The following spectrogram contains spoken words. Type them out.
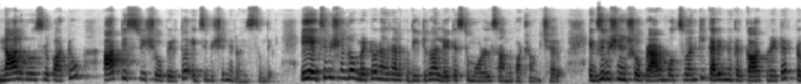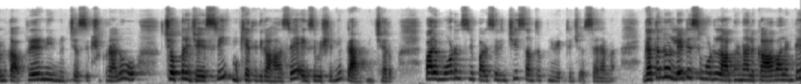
నాలుగు రోజుల పాటు ఆర్టిస్ట్రీ షో పేరుతో ఎగ్జిబిషన్ నిర్వహిస్తుంది. ఈ ఎగ్జిబిషన్లో మెట్రో నగరాలకు దీటుగా లేటెస్ట్ మోడల్స్ అందుబాటులో ఉంచారు. ఎగ్జిబిషన్ షో ప్రారంభోత్సవానికి కరీంనగర్ కార్పొరేటర్ ప్రముఖ ప్రేరణి నృత్య శిక్షకురాలు చొప్పరి జయశ్రీ ముఖ్య అతిథిగా హాజరై ఎగ్జిబిషన్ని ప్రారంభించారు. పలు మోడల్స్ని పరిశీలించి సంతృప్తిని వ్యక్తం చేశారు ఆమె. గతంలో లేటెస్ట్ మోడల్ ఆభరణాలు కావాలంటే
